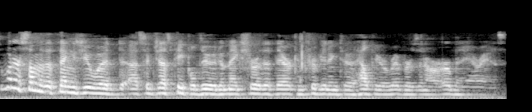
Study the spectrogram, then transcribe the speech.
So, what are some of the things you would uh, suggest people do to make sure that they're contributing to healthier rivers in our urban areas?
